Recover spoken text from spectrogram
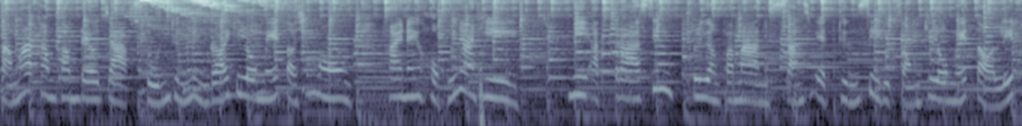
สามารถทำความเร็วจาก 0 ถึง 100 กิโลเมตรต่อชั่วโมง ภายใน 6 วินาที มีอัตราสิ้นเปลืองประมาณ 31 ถึง 42 กิโลเมตรต่อลิตร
